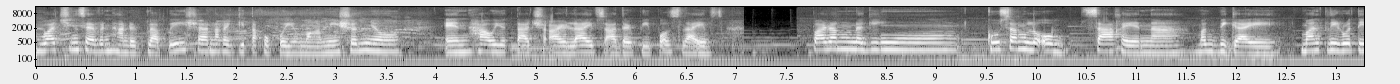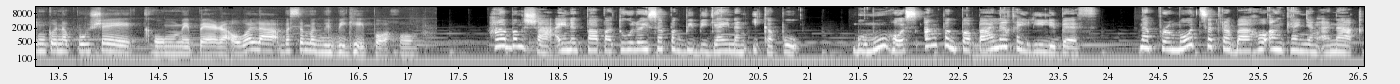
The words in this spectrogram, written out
Watching 700 Club Asia, nakikita ko po yung mga mission nyo and how you touch our lives, other people's lives. Parang naging kusang loob sa akin na magbigay. Monthly routine ko na po siya eh. Kung may pera o wala, basta magbibigay po ako. Habang siya ay nagpapatuloy sa pagbibigay ng ikapu, bumuhos ang pagpapala kay Lilibeth. Na-promote sa trabaho ang kanyang anak.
